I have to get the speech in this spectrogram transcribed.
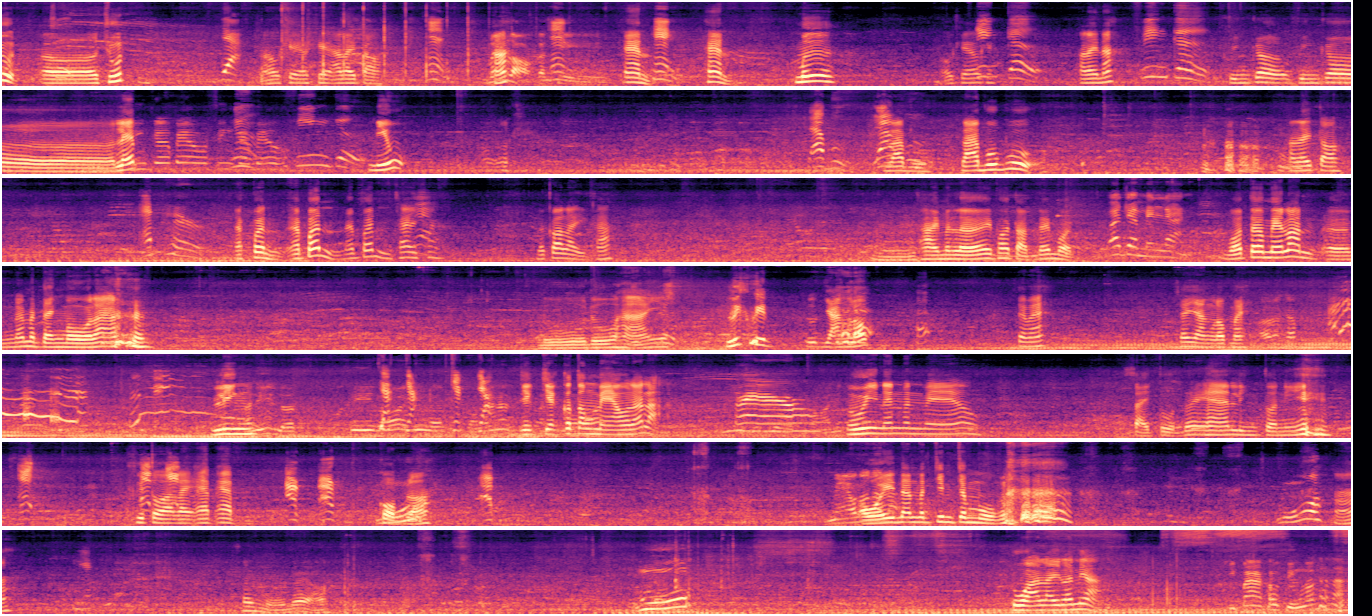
ชุด เอ่อ ชุดอย่าโอเค โอเค อะไรต่อแอนไม่ฮะหลอกกันสิแอนแฮนแฮนมือ โอเค โอเคฟิงเกอร์อะไรนะฟิงเกอร์ฟิงเกอร์ ฟิงเกอร์ เล็บ ฟิงเกอร์เบลฟิงเกอร์เบลฟิงเกอร์นิ้ว โอเคลาบูลาบู ลาบูบู อะไรต่อแอปเปิล แอปเปิลแอปเปิลแอปเปิลใช่ใช่แล้วก็อะไรอีกคะอืมทายมันเลย พ่อตัดได้หมดวอเตอร์เมลอนวอเตอร์เมลอนเออนั่นมันแตงโมละดูดูหายลิควิดยางลบ ใช่ไหมใช่ยางลบไหมเอาละครับลิง อันนี้เหลือสี่ร้อยนี่เหลือจักจักเจ๊กเจ๊กก็ต้องแมวแล้วล่ะว้าวอันนี้อุ้ยนั่นมันแมว ใส่ตูดด้วยฮะลิงตัวนี้ แอปคือตัวอะไรแอปแอปอัพอัพกบเหรออัพแมวแล้วนะโอ้ยนั่นมันจิ้มจมูกหมูฮะใช่หมูด้วยเหรอ หมู ตัวอะไรแล้วเนี่ย อีป้าเข้าสิงแล้วนั่นน่ะ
